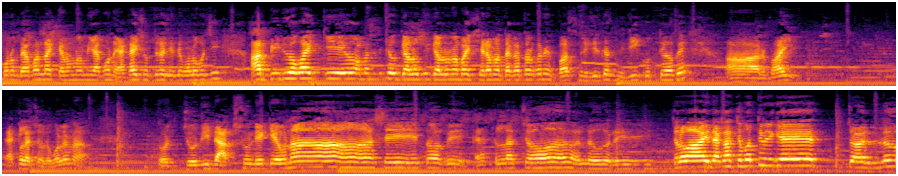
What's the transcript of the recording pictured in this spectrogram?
কোনো ব্যাপার না, কেননা আমি এখন একাই সব যেতে ভালোবাসি। আর ভিডিও ভাই কেউ আমার সাথে কেউ গেল কি গেল না ভাই, সেটা আমার দেখা দরকার নেই। বাস, নিজের কাছে নিজেই করতে হবে। আর ভাই, একলা চলো, বলে না? তো যদি ডাক শুনে কেউ না আসে, তবে একলা চলো রে। চলো ভাই, দেখা হচ্ছে ভর্তি লিখে চলো।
